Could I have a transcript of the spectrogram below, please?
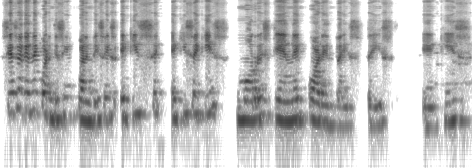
si ese tiene 45, 46XX, Morris tiene 46X.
